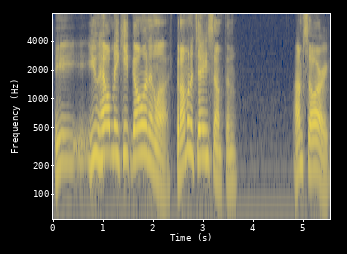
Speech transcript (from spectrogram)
You, you help me keep going in life. But I'm going to tell you something. I'm sorry.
